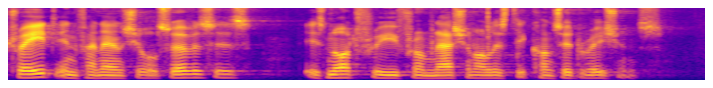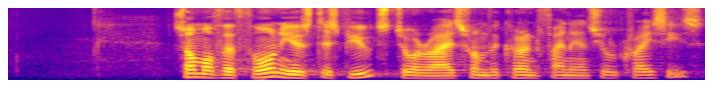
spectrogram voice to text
trade in financial services is not free from nationalistic considerations. Some of the thorniest disputes to arise from the current financial crisis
